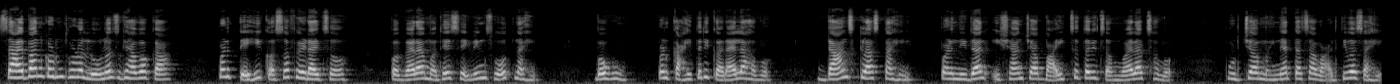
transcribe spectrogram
साहेबांकडून थोडं लोनच घ्यावं का? पण तेही कसं फेडायचं? पगारामध्ये सेविंग्स होत नाही. बघू पण काहीतरी करायला हवं. डान्स क्लास नाही. पण निदान ईशानच्या बाईकचं तरी जमवायलाच हवं. पुढच्या महिन्यात त्याचा वाढदिवस आहे.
